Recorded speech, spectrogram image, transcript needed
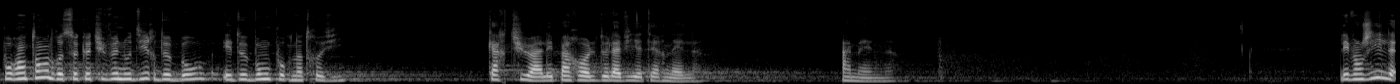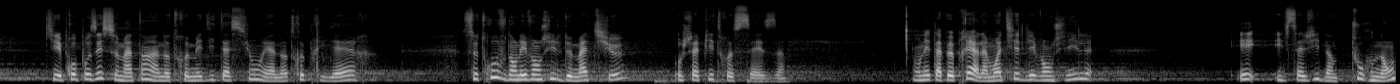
pour entendre ce que tu veux nous dire de beau et de bon pour notre vie, car tu as les paroles de la vie éternelle. Amen. L'évangile qui est proposé ce matin à notre méditation et à notre prière se trouve dans l'évangile de Matthieu au chapitre 16. On est à peu près à la moitié de l'évangile et il s'agit d'un tournant,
